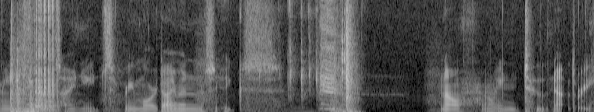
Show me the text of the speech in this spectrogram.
means I need three more diamonds. No, I only need two, not three.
